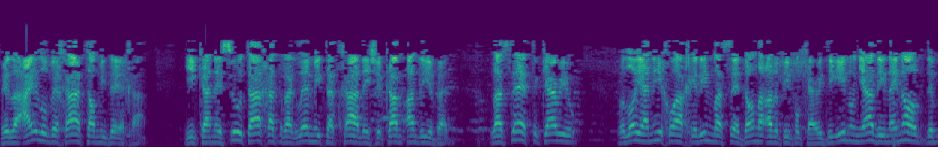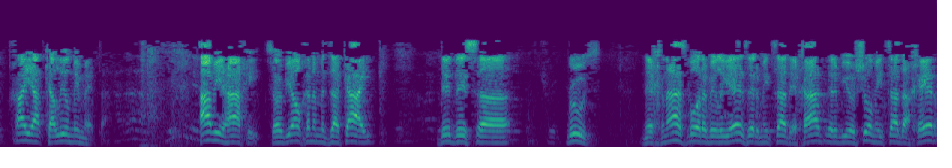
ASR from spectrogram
V'la'aylu b'cha talmidecha. Yikanesu tachat ragle mitatcha. They should come under your bed. Laseh to carry you. V'lo yanichu achirim laseh. Don't let other people carry. Di'inun yadi. They know the chaya kalil mimeta. Avir hachi. So Rabbi Yochanan Zakai did this uh, ruse. נכנס בו רבי אליעזר מצד אחד ורבי יהושע מצד אחר,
